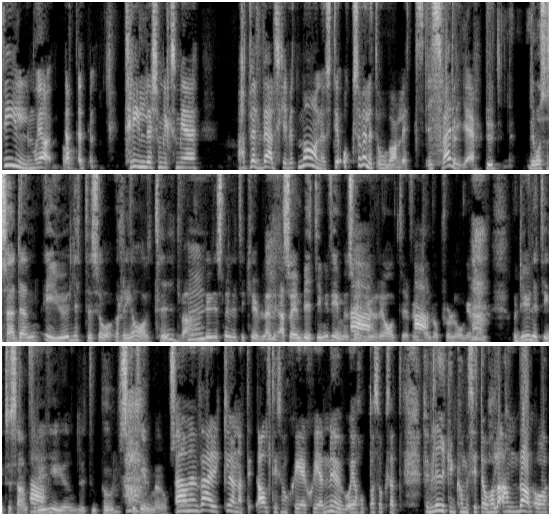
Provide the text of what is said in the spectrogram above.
film. Och jag, Ja. att, att, thriller som liksom är, har ett väldigt välskrivet manus, det är också väldigt ovanligt i Sverige. Du, det måste jag säga, den är ju lite så realtid. Va? Mm. Det är det som är lite kul. Alltså en bit in i filmen så är det ju realtid förutom Ja. då prologen. Men, och det är ju lite intressant för Ja. det ger ju en liten puls till filmen också. Ja men verkligen att allting som sker, sker nu. Och jag hoppas också att publiken kommer sitta och hålla andan och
